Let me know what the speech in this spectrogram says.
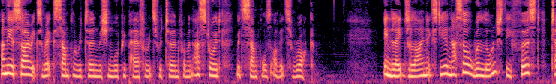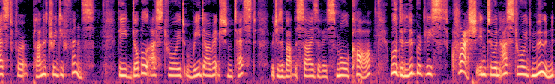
and the OSIRIS REx sample return mission will prepare for its return from an asteroid with samples of its rock. In late July next year, NASA will launch the first test for planetary defense. The double asteroid redirection test, which is about the size of a small car, will deliberately crash into an asteroid moon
